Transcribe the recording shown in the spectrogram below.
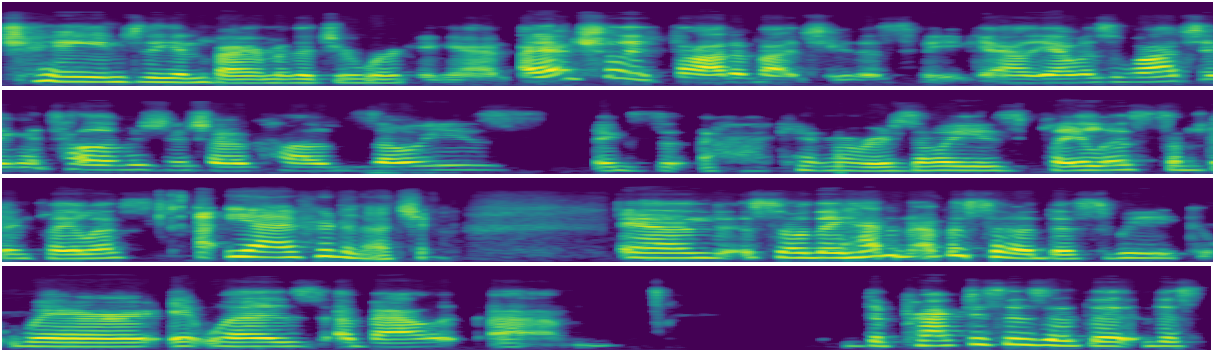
change the environment that you're working at. I actually thought about you this week, Allie. I was watching a television show called Zoey's. Ex- I can't remember Zoey's playlist, something playlist. Uh, yeah, I've heard of that show. And so they had an episode this week where it was about um, the practices of the this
